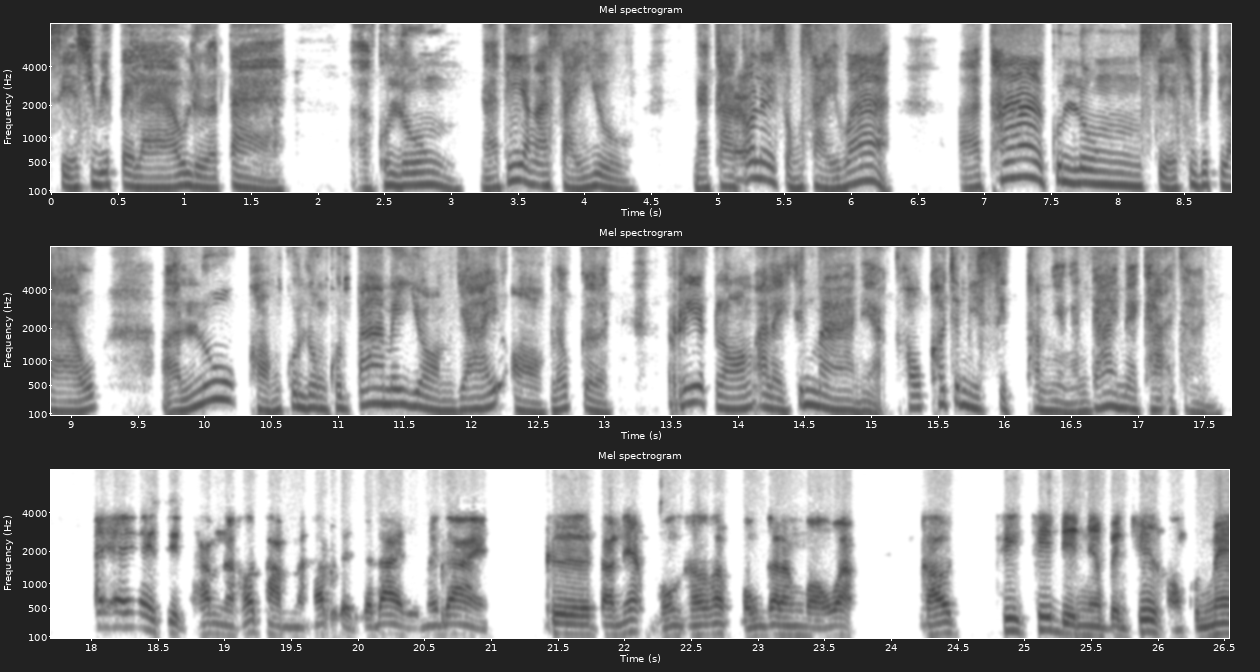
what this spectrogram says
เสียชีวิตไปแล้ว เหลือแต่เอ่อคุณลุงนะที่ยังอาศัยอยู่ นะคะ ก็เลยสงสัยว่าอ่าถ้าคุณลุงเสียชีวิตแล้วอ่าลูกของคุณลุงคุณป้าไม่ยอมย้ายออกแล้วเกิด เรียกร้องอะไรขึ้นมาเนี่ยเขาเขาจะมีสิทธิ์ทำอย่างนั้นได้ไหมคะอาจารย์ไอ้ไอ้ไอ้สิทธิ์ทำนะเขาทำนะครับแต่จะได้หรือไม่ได้ คือตอนเนี้ยผมเขาผมกำลังมองว่าเขาที่ที่ดินยังเป็นชื่อของคุณแม่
